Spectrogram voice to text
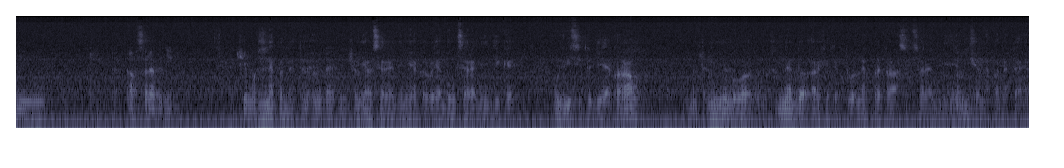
М, А всередині чимось Не не пам'ятаєте нічого? Я всередині, я кажу, я був всередині тільки у віці, тоді я корав. Мені було не до архітектурних прикрас всередині, я нічого не пам'ятаю.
